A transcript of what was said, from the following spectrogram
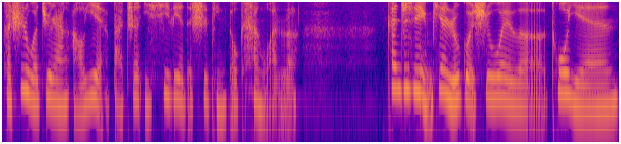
可是我居然熬夜把这一系列的视频都看完了。看这些影片，如果是为了拖延、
